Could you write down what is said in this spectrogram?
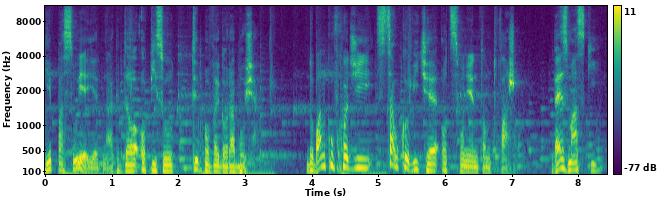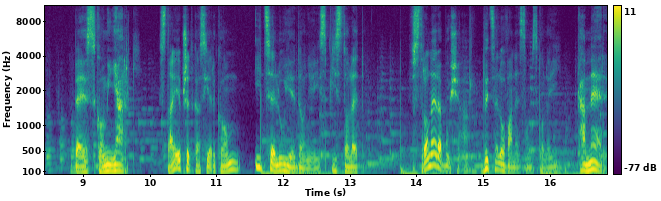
nie pasuje jednak do opisu typowego rabusia. Do banku wchodzi z całkowicie odsłoniętą twarzą. Bez maski, bez kominiarki. Staje przed kasjerką i celuje do niej z pistoletu. W stronę rabusia wycelowane są z kolei kamery,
